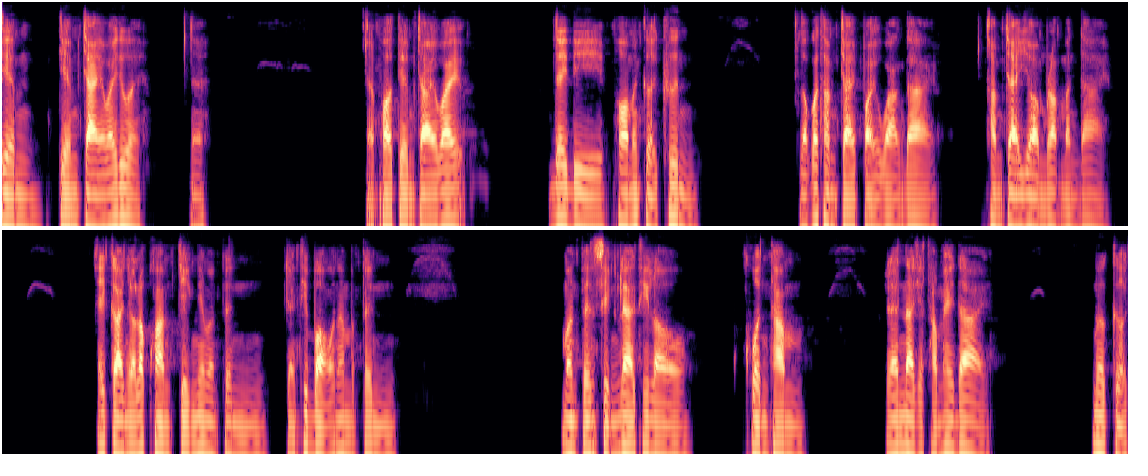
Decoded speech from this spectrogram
ตรียมเตรียมใจไว้ด้วยนะพอเตรียมใจไว้ได้ดี พอมันเกิดขึ้น เราก็ทำใจปล่อยวางได้ทำใจยอมรับมันได้ไอ้การยอมรับความจริงเนี่ยมันเป็นอย่างที่บอกนะมันเป็น มันเป็นสิ่งแรกที่เราควรทำและน่าจะทำให้ได้ เมื่อเกิด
